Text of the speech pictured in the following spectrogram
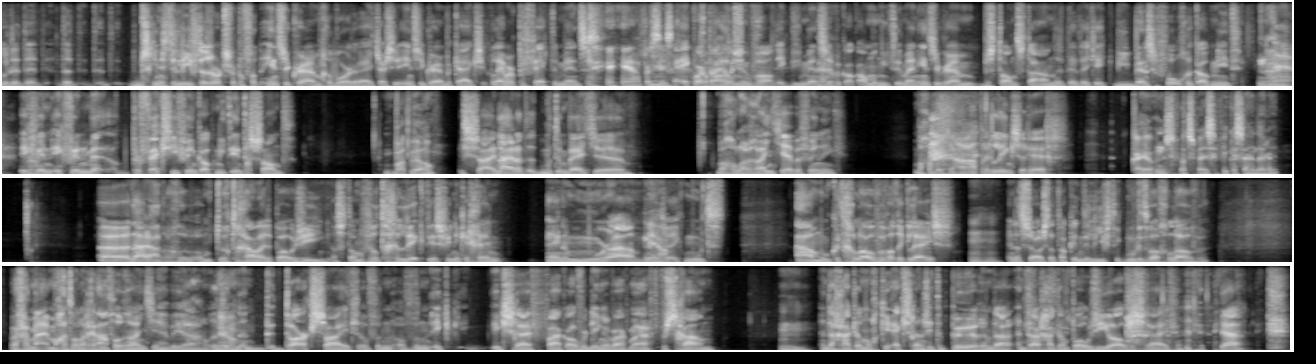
misschien is de liefde een soort, soort van Instagram geworden, weet je. Als je de Instagram bekijkt, zie je alleen maar perfecte mensen. ja, precies. Ik word daar heel moe van. Ik, die mensen Ja. heb ik ook allemaal niet in mijn Instagram-bestand staan. Dat- dat- Weet je, ik, die mensen volg ik ook niet. Nee. Nee. Ik Nee. vind, ik vind perfectie vind ik ook niet interessant. Wat wel? Saai. Nou ja, dat, het moet een beetje... het mag wel een randje hebben, vind ik. Het mag een beetje haperen links en rechts. Kan je een wat specifieker zijn daarin? Eh, nou ja, om terug te gaan bij de poëzie. Als het allemaal veel te gelikt is, vind ik er geen ene moer aan. Weet Ja. je, Ik moet... A, moet ik het geloven wat ik lees. Mhm. En dat, zo is dat ook in de liefde. Ik moet het wel geloven. Maar voor mij mag het wel een rafelrandje hebben, ja. Ja. Een, een dark side. Of een, of een, ik, ik schrijf vaak over dingen waar ik me eigenlijk voor schaam. Mhm. En daar ga ik dan nog een keer extra aan zitten peuren. En daar, en daar ga ik dan poëzie over schrijven. Ja,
